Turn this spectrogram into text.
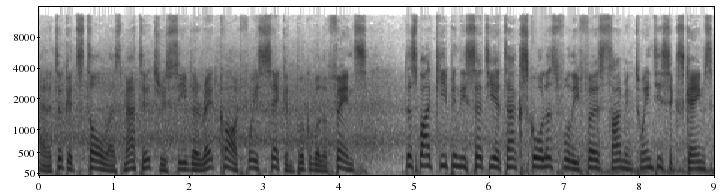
and it took its toll as Matic received a red card for a second bookable offence. Despite keeping the City attack scoreless for the first time in 26 games,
